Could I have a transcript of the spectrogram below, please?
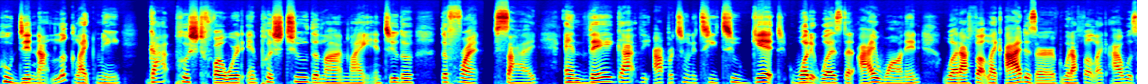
who did not look like me got pushed forward and pushed to the limelight and to the the front side and they got the opportunity to get what it was that I wanted, what I felt like I deserved, what I felt like I was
